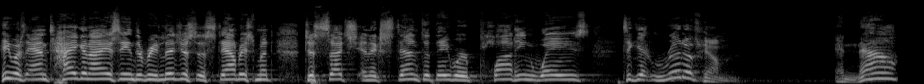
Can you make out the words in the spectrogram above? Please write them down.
He was antagonizing the religious establishment to such an extent that they were plotting ways to get rid of him. And now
